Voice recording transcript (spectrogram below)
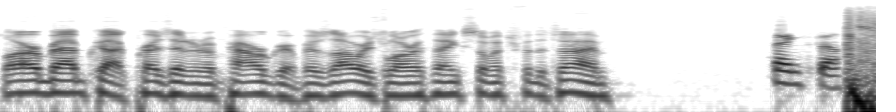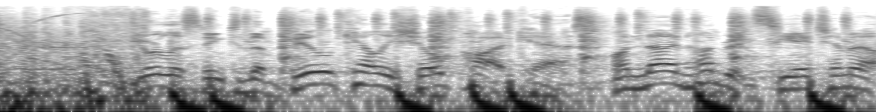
Laura Babcock, president of Power Group. As always, Laura, thanks so much for the time. Thanks, Bill. You're listening to the Bill Kelly Show podcast on 900 CHML.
